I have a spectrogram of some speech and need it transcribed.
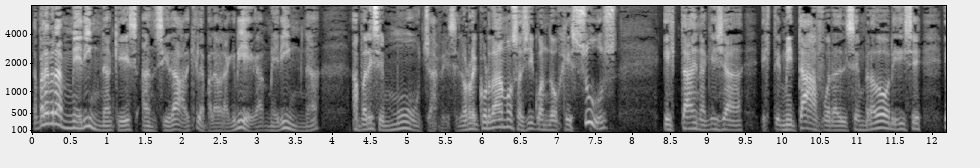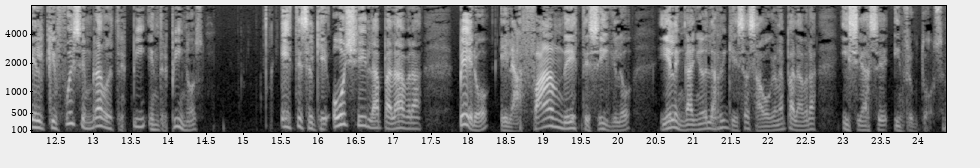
La palabra merimna, que es ansiedad, que es la palabra griega, merimna, aparece muchas veces. Lo recordamos allí cuando Jesús está en aquella este, metáfora del sembrador y dice, el que fue sembrado entre, espinos, este es el que oye la palabra, pero el afán de este siglo y el engaño de las riquezas ahogan la palabra y se hace infructuosa.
